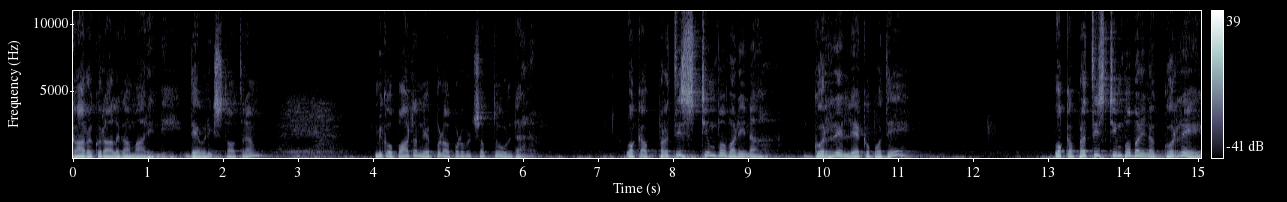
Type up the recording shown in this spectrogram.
కారకురాలుగా మారింది. దేవునికి స్తోత్రం. మీకు పాఠం ఎప్పుడు అప్పుడప్పుడు చెప్తూ ఉంటాను. ఒక ప్రతిష్ఠింపబడిన గొర్రె లేకపోతే ఒక ప్రతిష్ఠింపబడిన గొర్రె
